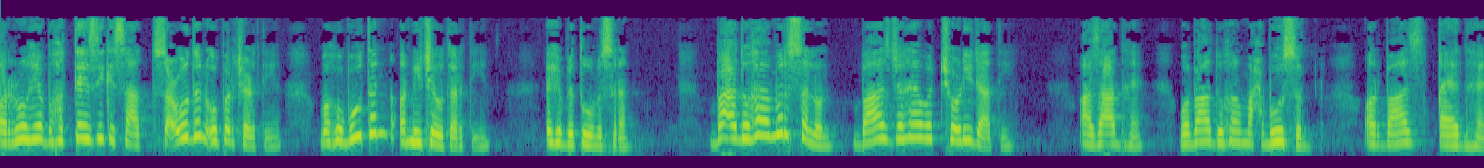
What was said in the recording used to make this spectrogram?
اور روحیں بہت تیزی کے ساتھ سعودن اوپر چڑھتی ہیں وہ حبوتن اور نیچے اترتی ہیں بادہ مرسل بعض جو ہے وہ چھوڑی جاتی آزاد ہیں وہ بادہ محبوسن اور بعض قید ہے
